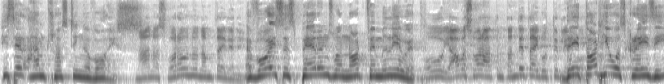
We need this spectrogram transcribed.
He said, I'm trusting a voice. ನಾನು ಆ ಸ್ವರವನ್ನು ನಂಬ್ತಾ ಇದ್ದೇನೆ A voice his parents were not familiar with. ಓ ಯಾವ ಸ್ವರ ಆತನ ತಂದೆ ತಾಯಿ They ಗೊತ್ತಿರ್ಲಿಲ್ಲ thought he was crazy.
